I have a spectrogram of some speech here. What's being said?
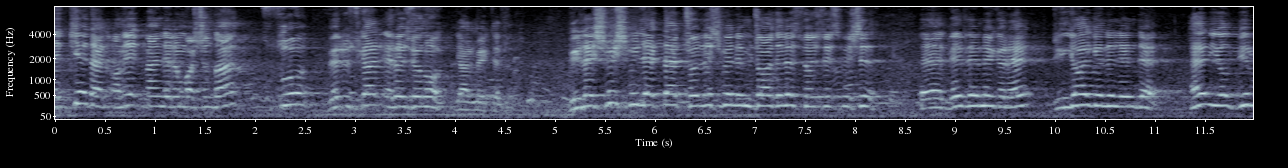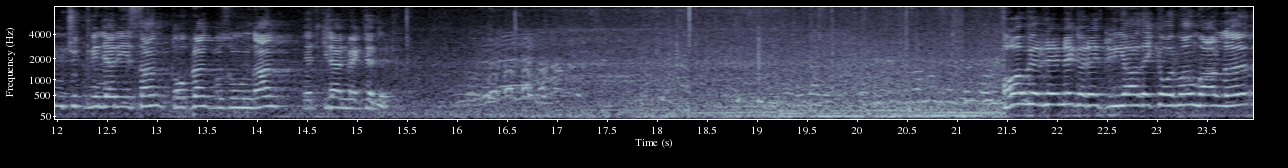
etki eden ana etmenlerin başında su ve rüzgar erozyonu gelmektedir. Birleşmiş Milletler Çölleşmeyle Mücadele Sözleşmesi e, verilerine göre dünya genelinde her yıl 1,5 milyar insan toprak bozulumundan etkilenmektedir. FAO verilerine göre dünyadaki orman varlığı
